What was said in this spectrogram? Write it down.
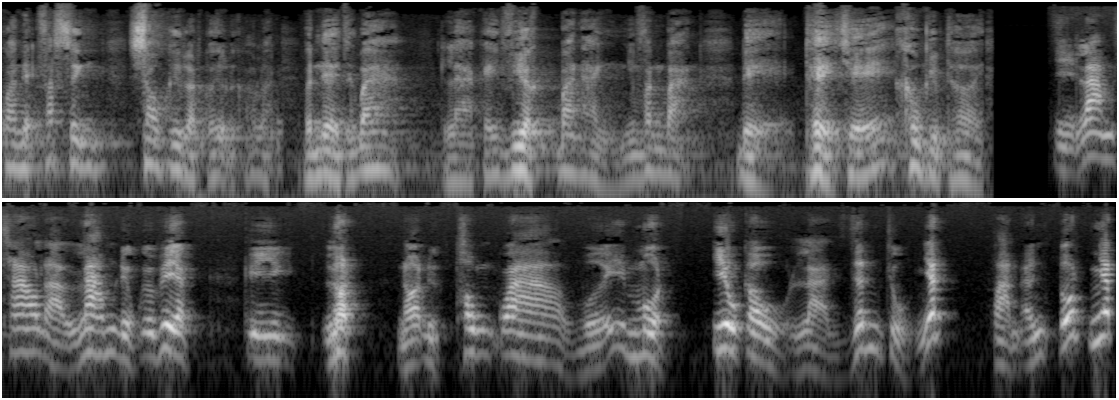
quan hệ phát sinh sau khi luật có hiệu lực pháp luật. Vấn đề thứ ba là cái việc ban hành những văn bản để thể chế không kịp thời. Chỉ làm sao là làm được cái việc cái luật nó được thông qua với một yêu cầu là dân chủ nhất phản ứng tốt nhất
